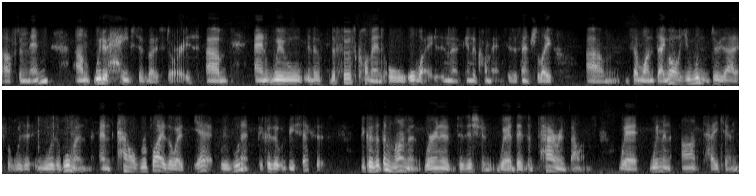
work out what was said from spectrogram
after men. Um, we do heaps of those stories. Um, And we will, the, the first comment, all, always in the in the comments, is essentially um, someone saying, "Oh, you wouldn't do that if it was a, was a woman," and our reply is always, "Yeah, we wouldn't because it would be sexist." Because at the moment we're in a position where there's a power imbalance, where women aren't taken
